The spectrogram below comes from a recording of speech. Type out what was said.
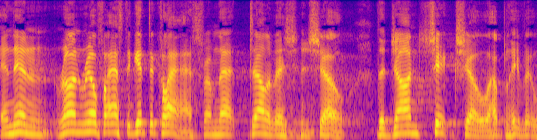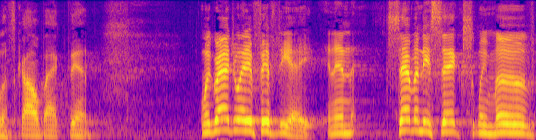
and then run real fast to get to class from that television show, the John Chick Show, I believe it was called back then. We graduated 58, and in 76 we moved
